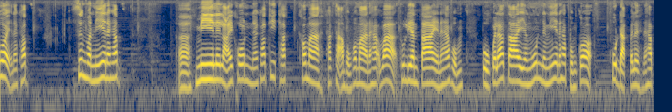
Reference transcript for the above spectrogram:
ด้วยนะครับ ซึ่งวันนี้นะครับมีหลาย ๆ คนนะครับที่ทักเข้ามาทักถามผมเข้ามานะฮะว่าทุเรียนตายนะครับผมปลูกไปแล้วตายอย่างงู้นอย่างนี้นะครับ ผมก็พูดดักไปเลยนะครับ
